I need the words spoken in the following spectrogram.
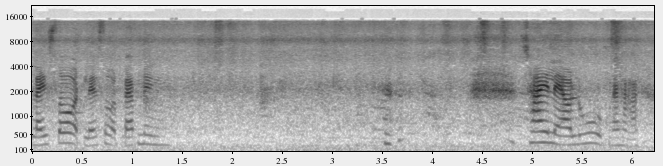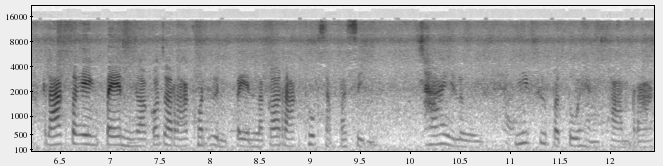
ไลฟ์สดไลฟ์สดแป๊บหนึ่ง ใช่แล้วลูกนะคะ รักตัวเองเป็นแล้วก็จะรักคนอื่นเป็น แล้วก็รักทุกสรรพสิ่งใช่เลย นี่คือประตูแห่งความรัก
